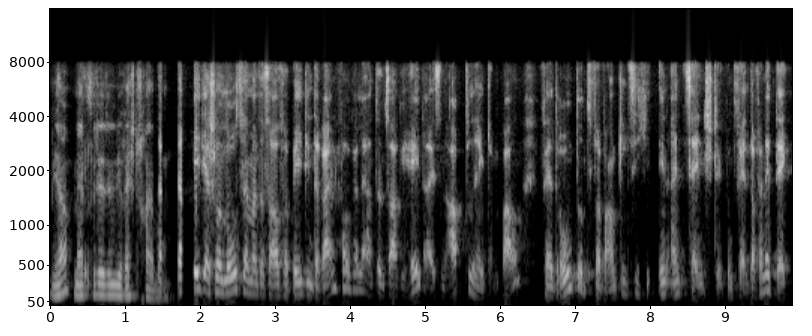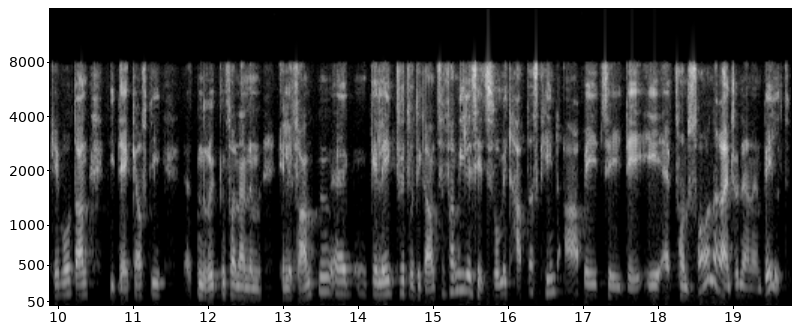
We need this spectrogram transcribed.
ja, merkst du dir denn die Rechtschreibung? Das geht ja schon los, wenn man das Alphabet in der Reihenfolge lernt. Dann sage ich, hey, da ist ein Apfel, hängt am Baum, fällt runter und verwandelt sich in ein Zentstück und fällt auf eine Decke, wo dann die Decke auf die, den Rücken von einem Elefanten äh, gelegt wird, wo die ganze Familie sitzt. Somit hat das Kind A, B, C, D, E, F von vornherein schon in einem Bild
